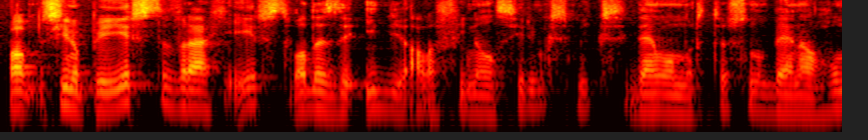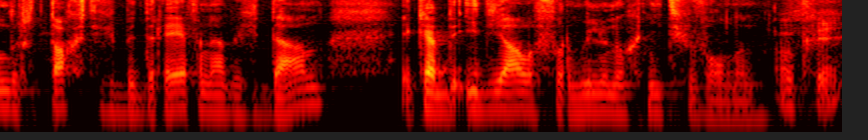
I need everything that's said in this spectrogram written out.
Wat, misschien op je eerste vraag eerst. Wat is de ideale financieringsmix? Ik denk dat we ondertussen nog bijna 180 bedrijven hebben gedaan. Ik heb de ideale formule nog niet gevonden. Okay.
